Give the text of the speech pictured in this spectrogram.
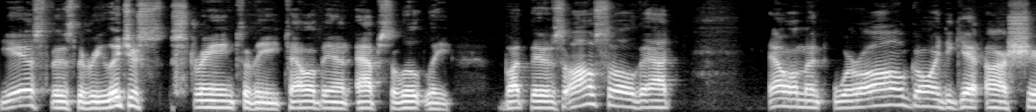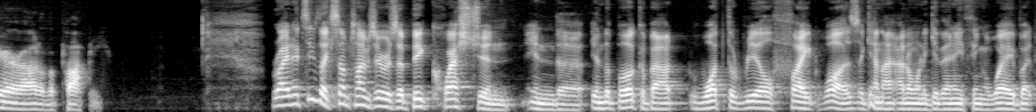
Yes, there's the religious strain to the Taliban, absolutely. But there's also that element we're all going to get our share out of the poppy. Right. It seems like sometimes there was a big question in the in the book about what the real fight was. Again, I, I don't want to give anything away, but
